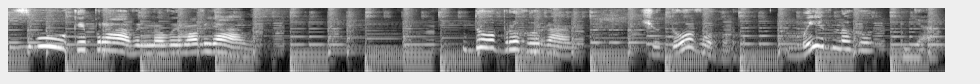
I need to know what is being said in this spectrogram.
Звуки правильно вимовляли. Доброго ранку, чудового, мирного дня!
